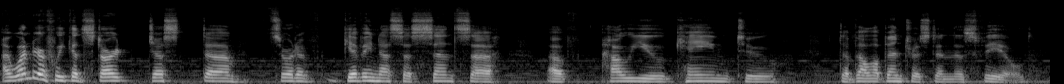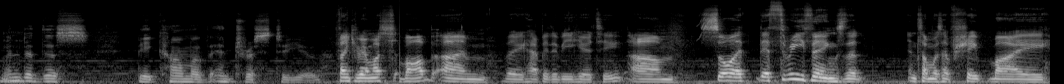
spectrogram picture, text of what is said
I wonder if we could start just uh, sort of giving us a sense uh, of how you came to develop interest in this field. When mm-hmm. did this become of interest to you? Thank you very much, Bob. I'm very happy to be here too. Um, so, uh, there are three things that in some ways have shaped my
